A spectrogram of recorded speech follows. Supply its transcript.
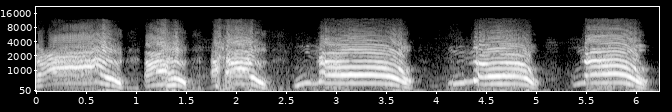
Ow! Ow! Ow! No! No! No!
